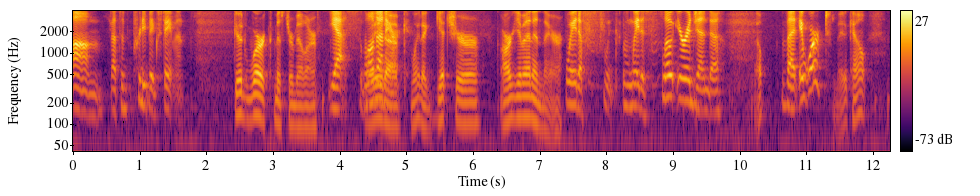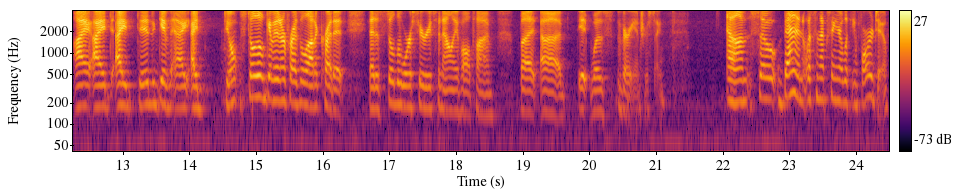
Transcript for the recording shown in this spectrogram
um, that's a pretty big statement. Good work, Mr. Miller. Yes, well way done, to, Eric. Way to get your argument in there. Way to f- way to float your agenda, Nope, but it worked. made it count. I I, I did give I, I don't still don't give Enterprise a lot of credit. That is still the worst series finale of all time, but uh, it was very interesting. Um, so Ben, what's the next thing you're looking forward to?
